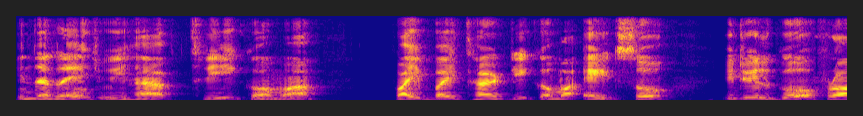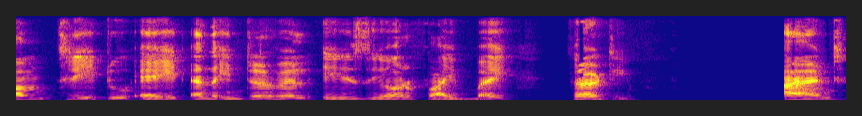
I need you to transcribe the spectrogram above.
in the range we have 3 comma 5 by 30 comma 8 so it will go from 3 to 8 and the interval is your 5 by 30 and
